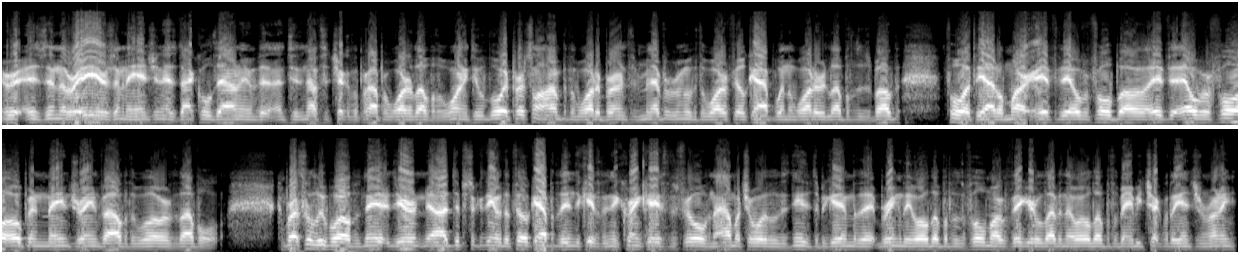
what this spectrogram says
is in the radiators and the engine has not cooled down enough to check the proper water level. The warning to avoid personal harm from the water burns and never remove the water fill cap when the water level is above full at the idle mark. If the overfull if the overfull open main drain valve at the lower level. Compressor lube oil. The uh, dipstick near the fill cap will indicate the crankcase is full and how much oil is needed to begin with it. Bring the oil level to the full mark. Figure 11. The oil level may be checked with the engine running.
